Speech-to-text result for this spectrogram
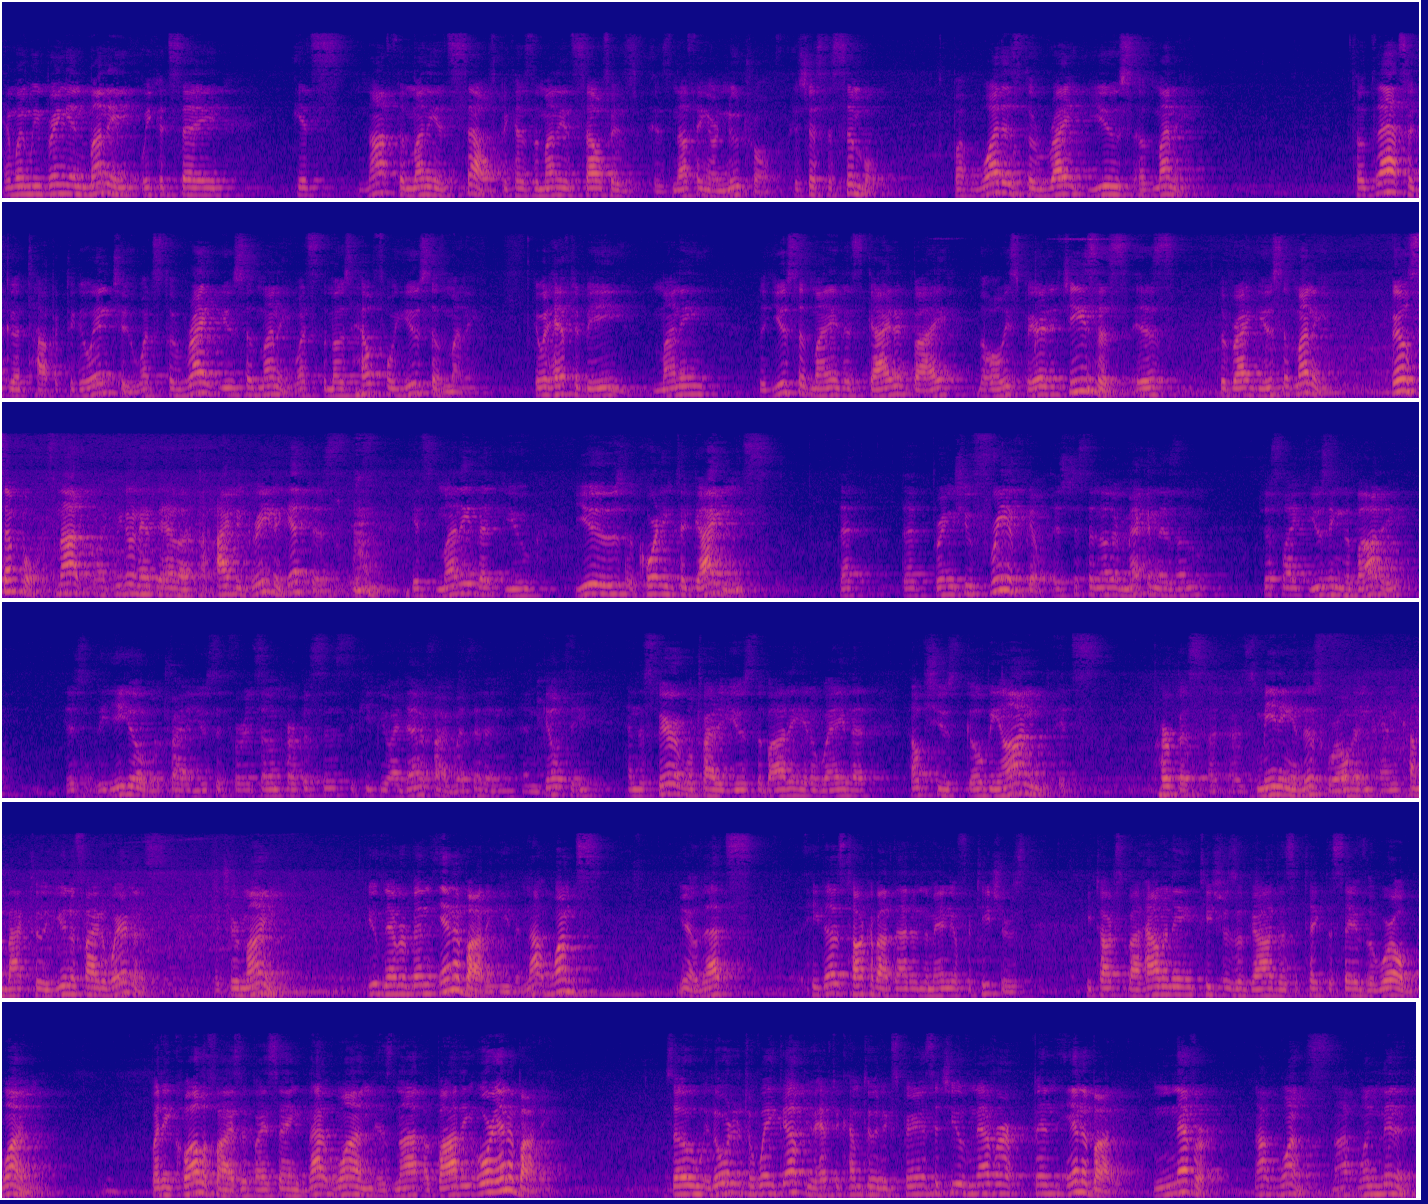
And when we bring in money, we could say it's not the money itself, because the money itself is, is nothing or neutral. It's just a symbol. But what is the right use of money? So that's a good topic to go into. What's the right use of money? What's the most helpful use of money? It would have to be money, the use of money that's guided by the Holy Spirit, and Jesus is the right use of money. Real simple. It's not like we don't have to have a, a high degree to get this. It's, it's money that you use according to guidance that, that brings you free of guilt. It's just another mechanism, just like using the body. Is the ego will try to use it for its own purposes to keep you identified with it and, and guilty, and the spirit will try to use the body in a way that helps you go beyond its purpose, uh, its meaning in this world, and, and come back to a unified awareness. It's your mind. You've never been in a body even, not once. You know, that's, he does talk about that in the Manual for Teachers. He talks about how many teachers of God does it take to save the world? One. But he qualifies it by saying that one is not a body or in a body. So in order to wake up, you have to come to an experience that you've never been in a body. Never. Not once. Not one minute.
